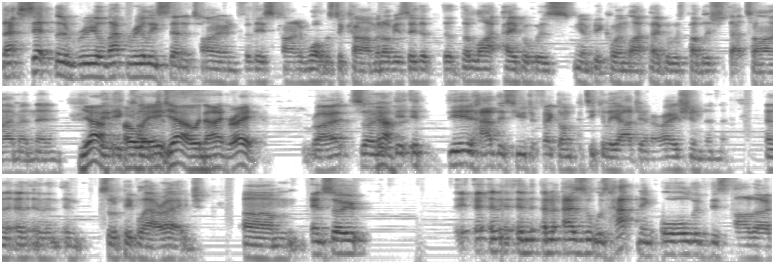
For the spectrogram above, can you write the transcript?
that set the real that really set a tone for this kind of what was to come. And obviously, the the, the light paper was you know Bitcoin light paper was published at that time, and then yeah, it, it oh eight, yeah, oh nine, right, right. So yeah. it, it did have this huge effect on particularly our generation and and, and, and sort of people our age. Um, and so, and, and, and as it was happening, all of this other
